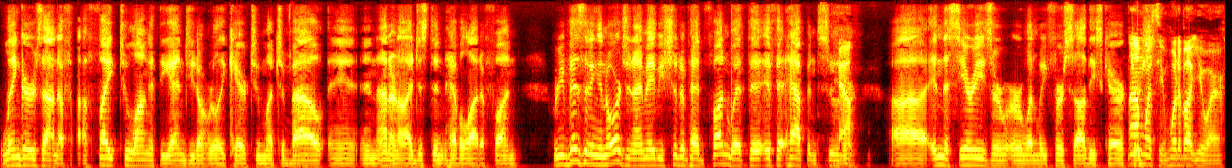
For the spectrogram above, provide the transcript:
lingers on a, a fight too long at the end you don't really care too much about. And, and I don't know, I just didn't have a lot of fun revisiting an origin I maybe should have had fun with if it happened sooner. Uh, in the series or, or when we first saw these characters. I'm with you. What about you, Eric?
